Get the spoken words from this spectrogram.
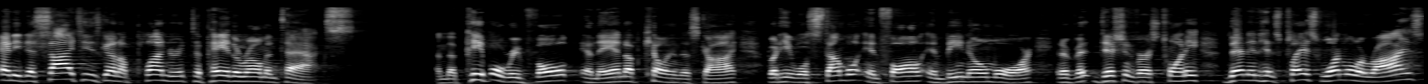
And he decides he's going to plunder it to pay the Roman tax. And the people revolt and they end up killing this guy, but he will stumble and fall and be no more. In addition, verse 20, then in his place one will arise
